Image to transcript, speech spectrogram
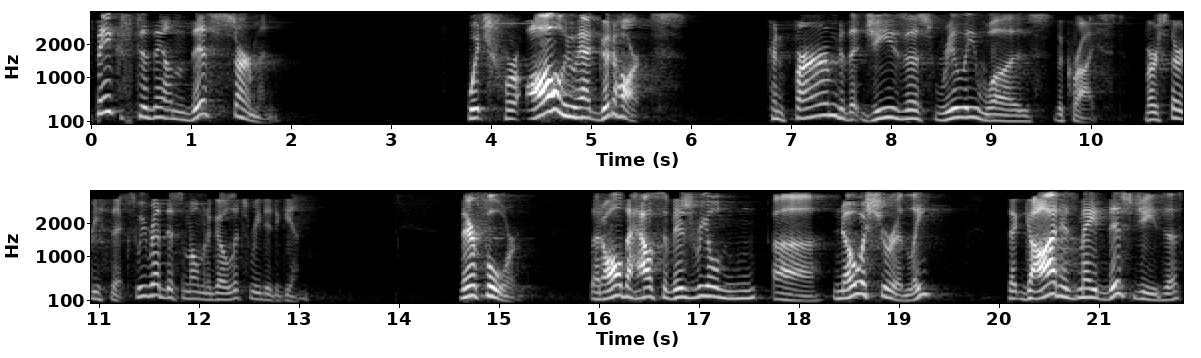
speaks to them this sermon, which for all who had good hearts confirmed that Jesus really was the Christ. Verse 36. We read this a moment ago. Let's read it again. Therefore, let all the house of Israel uh, know assuredly that God has made this Jesus,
